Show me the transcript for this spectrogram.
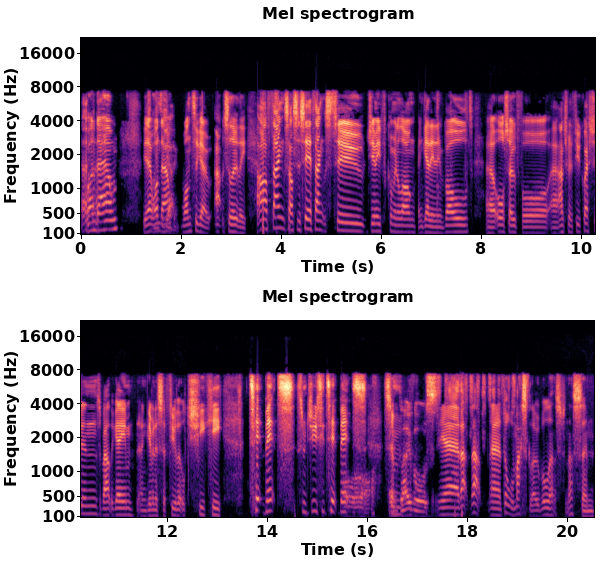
One down. Yeah, one, One down, go. one to go. Absolutely. Our thanks, our sincere thanks to Jimmy for coming along and getting involved. Uh, also for uh, answering a few questions about the game and giving us a few little cheeky tidbits, some juicy tidbits. Oh, some some globals. yeah, that that uh, double mass global. That's that's um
